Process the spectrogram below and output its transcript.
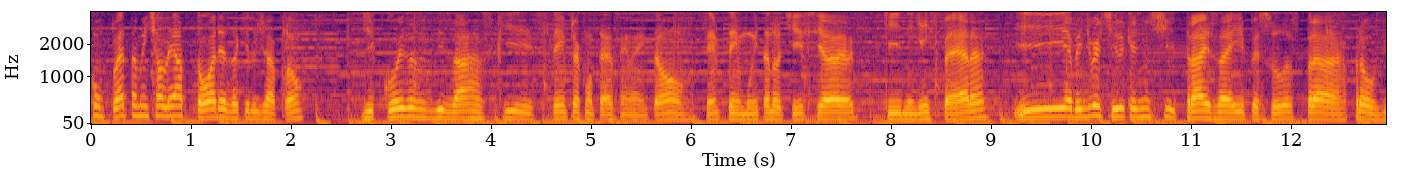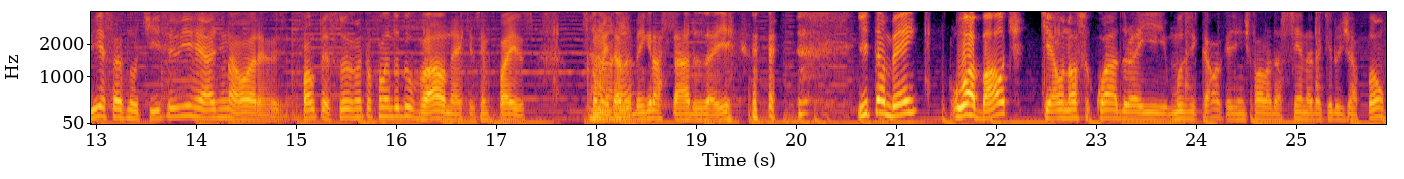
completamente aleatórias aqui do Japão de coisas bizarras que sempre acontecem, né? Então, sempre tem muita notícia que ninguém espera e é bem divertido que a gente traz aí pessoas pra ouvir essas notícias e reagem na hora. Eu falo pessoas, mas tô falando do Val, né? Que sempre faz os comentários Aham. bem engraçados aí. e também o About, que é o nosso quadro aí musical que a gente fala da cena daqui do Japão.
